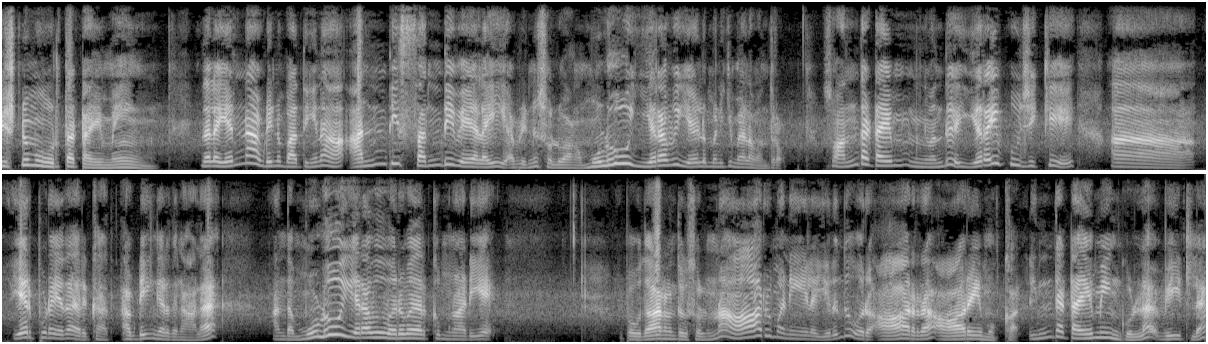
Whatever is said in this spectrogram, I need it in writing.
விஷ்ணு முகூர்த்த டைமிங் இதில் என்ன அப்படின்னு பார்த்தீங்கன்னா அந்தி சந்தி வேலை அப்படின்னு சொல்லுவாங்க. முழு இரவு ஏழு மணிக்கு மேலே வந்துடும் ஸோ அந்த டைம் வந்து இறை பூஜைக்கு ஏற்புடையதாக இருக்காது. அப்படிங்கிறதுனால அந்த முழு இரவு வருவதற்கு முன்னாடியே இப்போ உதாரணத்துக்கு சொல்லணும்னா ஆறு மணியில் இருந்து ஒரு ஆறரை ஆறே முக்கால் இந்த டைமிங்குள்ளே வீட்டில்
